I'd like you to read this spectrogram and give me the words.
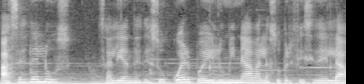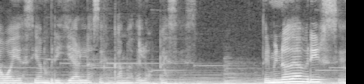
Haces de luz salían desde su cuerpo e iluminaban la superficie del agua y hacían brillar las escamas de los peces. Terminó de abrirse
